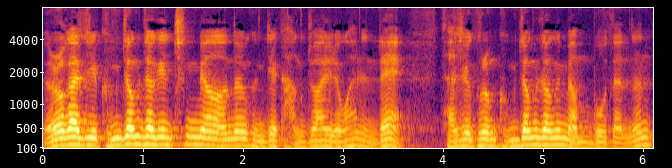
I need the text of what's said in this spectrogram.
여러 가지 긍정적인 측면을 굉장히 강조하려고 하는데 사실 그런 긍정적인 면보다는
